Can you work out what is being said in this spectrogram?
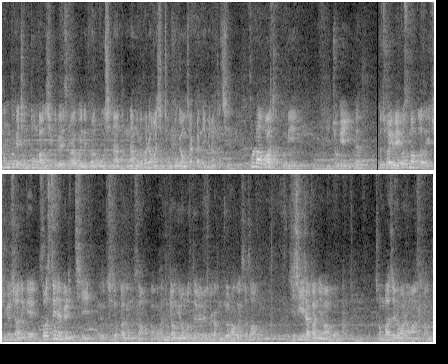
한국의 전통 방식으로 예술하고 있는 그런 옻이나 닥나무를 활용하신 전보경 작가님이랑 같이 콜라보한 작품이 이쪽에 있고요. 또 저희 메이커스 마크가 되게 중요시하는 게 sustainability, 계속 지속 가능성하고 환경 이런 것들을 저희가 강조를 하고 있어서 기시기 작가님하고 청바지를 활용한 그런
